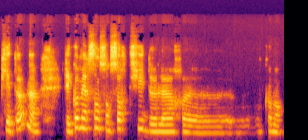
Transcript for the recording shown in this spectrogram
piétonne, les commerçants sont sortis de leur euh, comment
